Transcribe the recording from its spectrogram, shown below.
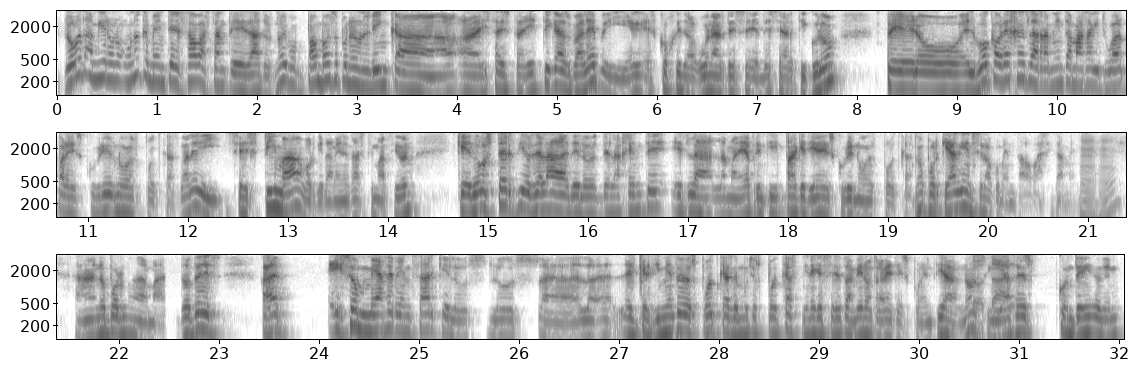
Luego también uno, que me ha interesado bastante de datos, ¿no? Vamos a poner un link a, estas estadísticas, ¿vale? Y he escogido algunas de ese, de ese artículo, pero el boca oreja es la herramienta más habitual para descubrir nuevos podcasts, ¿vale? Y se estima, porque también es la estimación, que dos tercios de la, de, la gente es la, manera principal que tiene de descubrir nuevos podcasts, ¿no? Porque alguien se lo ha comentado, básicamente. Ah, no por nada más. Entonces, a ver, eso me hace pensar que los, los, ah, el crecimiento de los podcasts, de muchos podcasts, tiene que ser también otra vez exponencial, ¿no? Si haces contenido de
